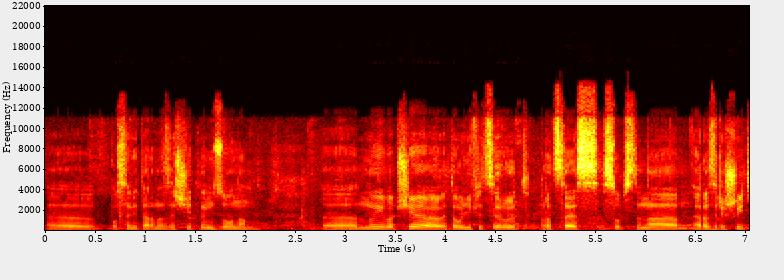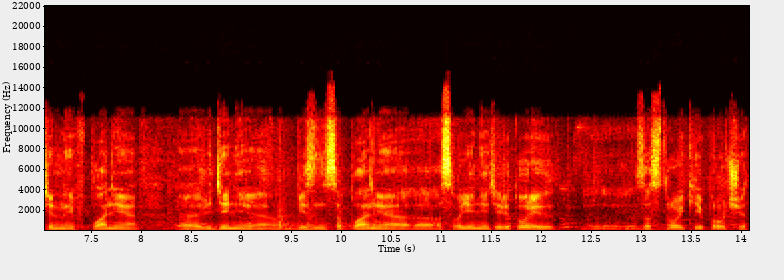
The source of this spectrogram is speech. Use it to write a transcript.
по санитарно-защитным зонам. Э, Ну и вообще это унифицирует процесс, собственно, разрешительный в плане э, ведения бизнеса, в плане э, освоения территорий, э, застройки и прочее.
